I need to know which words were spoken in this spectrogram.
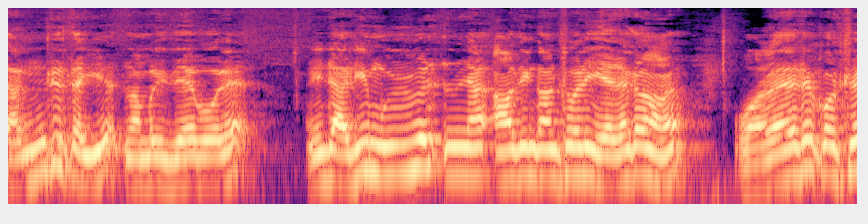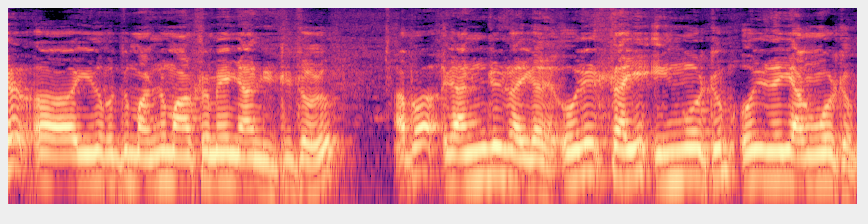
രണ്ട് തൈ നമ്മൾ ഇതേപോലെ ഇതിന്റെ അടി മുഴുവൻ ഞാൻ ആദ്യം കാണിച്ച പോലെ ഇലകളാണ്. വളരെ കുറച്ച് ഇത് മണ്ണ് മാത്രമേ ഞാൻ ഇട്ടിട്ടുള്ളൂ. അപ്പോൾ രണ്ട് തൈകൾ ഒരു തൈ ഇങ്ങോട്ടും ഒരു തൈ അങ്ങോട്ടും.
